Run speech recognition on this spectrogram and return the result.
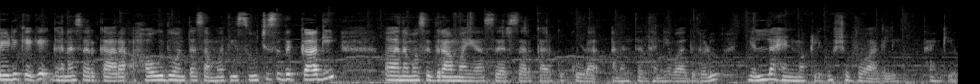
ಬೇಡಿಕೆಗೆ ಘನ ಸರ್ಕಾರ ಹೌದು ಅಂತ ಸಮ್ಮತಿ ಸೂಚಿಸಿದ್ದಕ್ಕಾಗಿ ನಮ್ಮ ಸಿದ್ದರಾಮಯ್ಯ ಸರ್ ಸರ್ಕಾರಕ್ಕೂ ಕೂಡ ಅನಂತ ಧನ್ಯವಾದಗಳು. ಎಲ್ಲ ಹೆಣ್ಮಕ್ಳಿಗೂ ಶುಭವಾಗಲಿ. ಥ್ಯಾಂಕ್ ಯು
